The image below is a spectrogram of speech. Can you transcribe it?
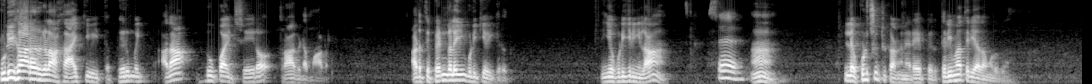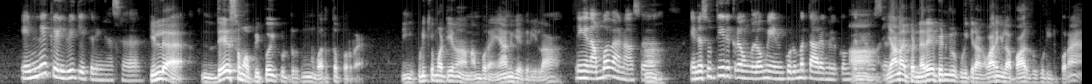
குடிகாரர்களாக ஆக்கி வைத்த பெருமை. அதான் two point zero Dravida model. அடுத்து பெண்களையும் குடிக்க வைக்கிறது. நீங்கள் குடிக்கிறீங்களா? சார். ஆ. இல்லை குடிச்சிட்டு இருக்காங்க நிறைய பேர். தெரியுமா தெரியாதா உங்களுக்கு என்ன கேள்வி கேட்குறீங்க சார்? இல்லை தேசம் அப்படி போய்கிட்டு இருக்குன்னு வருத்தப்படுறேன். நீங்கள் குடிக்க மாட்டேன்னு நான் நம்புகிறேன் ஏன்னு கேட்குறீங்களா நீங்க நம்ப வேணாம் சார். என்னை சுத்தி இருக்கிறவங்களும் என் குடும்பத்தாரங்களுக்கும் ஏன்னா இப்போ நிறைய பெண்கள் குடிக்கிறாங்க. வாரீங்களா பார்க்கு கூட்டிகிட்டு போகிறேன்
